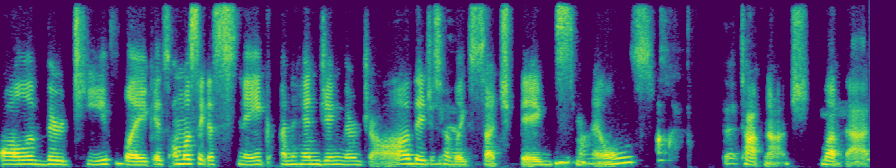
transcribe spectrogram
all of their teeth, like it's almost like a snake unhinging their jaw. They just have like such big Mm-hmm. smiles. That- Top notch. Love that.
